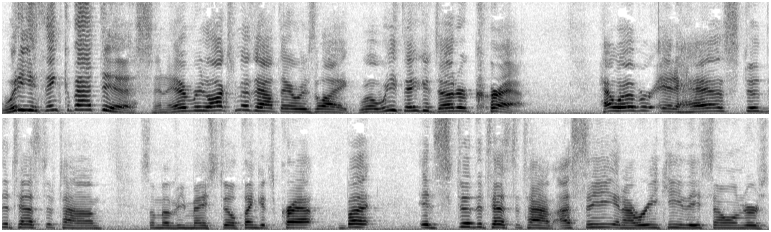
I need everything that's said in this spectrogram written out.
what do you think about this? And every locksmith out there was like, well, we think it's utter crap. However, it has stood the test of time. Some of you may still think it's crap, but it stood the test of time. I see and I rekey these cylinders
